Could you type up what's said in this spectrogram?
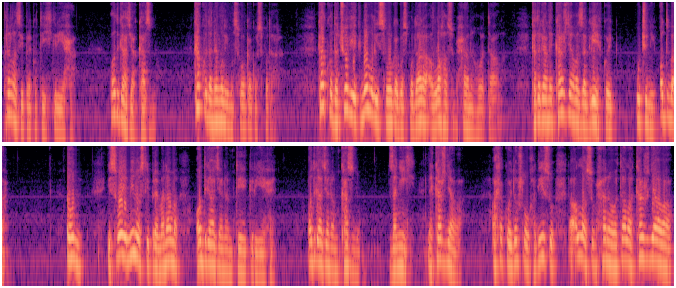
Prelazi preko tih grijeha. Odgađa kaznu. Kako da ne volimo svoga gospodara? Kako da čovjek ne voli svoga gospodara Allaha subhanahu wa ta'ala? Kada ga ne kažnjava za grijeh koji učini odmah, on i svoje milosti prema nama odgađa nam te grijehe, odgađa nam kaznu za njih, ne kažnjava. A kako je došlo u hadisu da Allah subhanahu wa ta'ala kažnjava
